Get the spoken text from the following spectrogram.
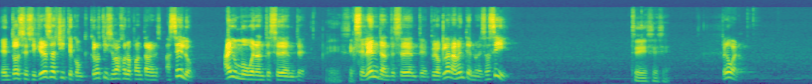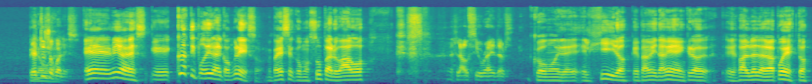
Entonces, si querés hacer chiste con que Krusty se baja los pantalones, hacelo. Hay un muy buen antecedente, Sí, excelente antecedente, pero claramente no es así. sí. sí, sí. Pero bueno, Pero ¿el tuyo bueno. cuál es? El mío es que Krusty podría ir al Congreso. Me parece como súper vago. Lousy Riders. Como el, el giro, que para mí también creo es Val Verder lo ha puesto.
